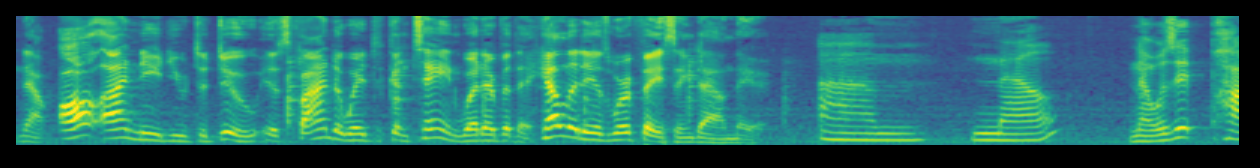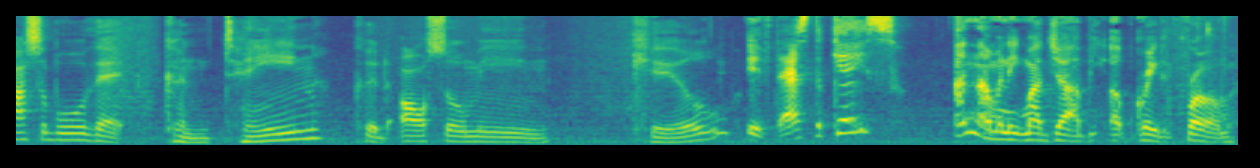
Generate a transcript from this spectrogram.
Now, all I need you to do is find a way to contain whatever the hell it is we're facing down there. Um, Mel? Now, is it possible that contain could also mean kill? If that's the case, I nominate my job be upgraded from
